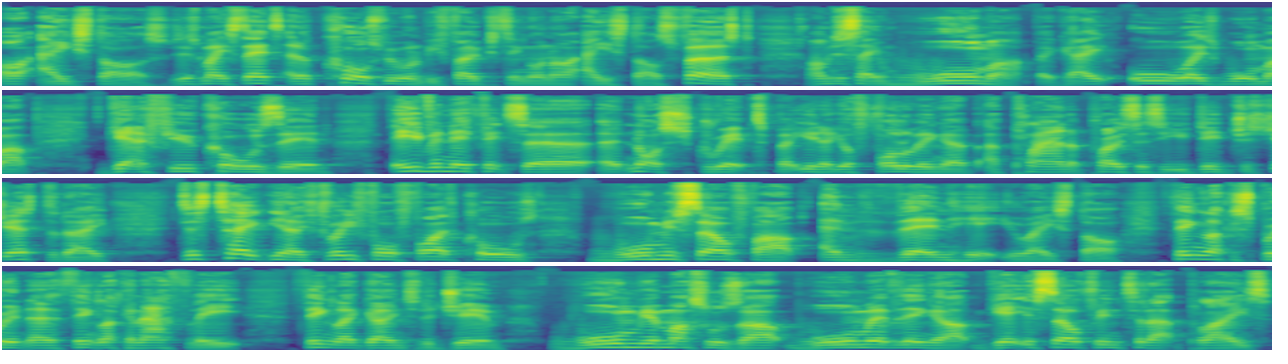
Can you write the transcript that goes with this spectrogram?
our A stars. Does this make sense? And of course, we want to be focusing on our A stars first. I'm just saying warm up, okay? Always warm up. Get a few calls in, even if it's a, a not a script, but you know you're following a, a, plan, a process that you did just yesterday. Just take you know three, four, five calls, warm yourself up, and then hit your A star. Think like a sprinter. Think like an athlete. Think like going to the gym. Warm your muscles up. Warm everything up. Get yourself into that place.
